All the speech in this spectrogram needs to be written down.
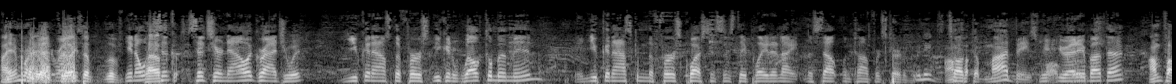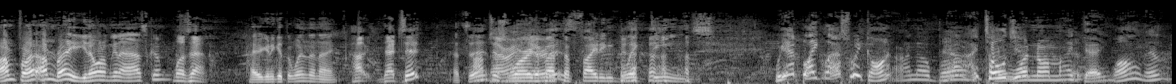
I am ready. I feel like the, the you know what? past- Since, since you're now a graduate, you can ask the first. You can welcome him in, and you can ask him the first question since they play tonight in the Southland Conference tournament. We need to talk to my baseball. You, you ready about that? I'm, I'm, I'm ready. You know what I'm going to ask him? What's that? How you going to get the win tonight? How, that's it? That's it. I'm just All right, worried about the fighting Blake Deans. We had Blake last week on. I know, bro. Yeah, I told It you. wasn't on my day. Well, then,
